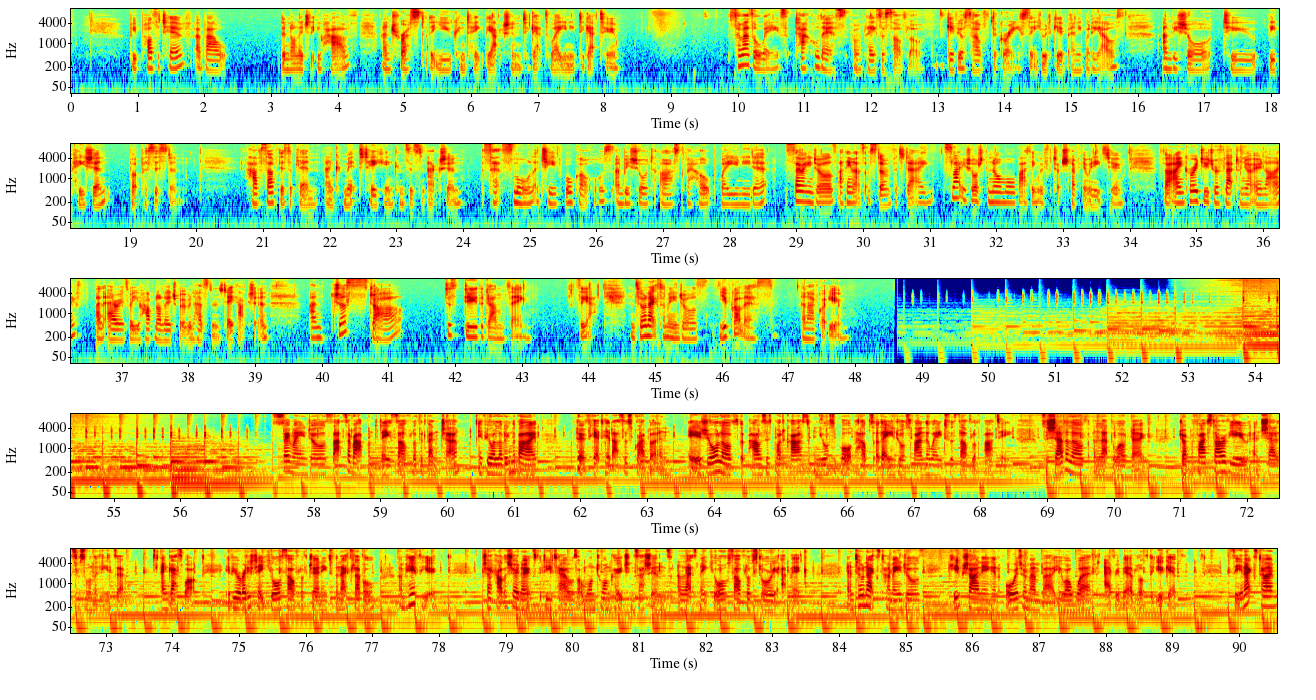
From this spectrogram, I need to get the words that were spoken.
Be positive about the knowledge that you have and trust that you can take the action to get to where you need to get to. So, as always, tackle this from a place of self love. Give yourself the grace that you would give anybody else, and be sure to be patient but persistent. Have self discipline and commit to taking consistent action. Set small, achievable goals and be sure to ask for help where you need it. So, angels, I think that's us done for today. Slightly shorter than normal, but I think we've touched on everything we need to. So, I encourage you to reflect on your own life and areas where you have knowledge but have been hesitant to take action and just start, just do the damn thing. So, yeah, until next time, angels, you've got this, and I've got you. My angels, that's a wrap on today's self love adventure. If you're loving the vibe, don't forget to hit that subscribe button. It is your love that powers this podcast and your support that helps other angels find their way to the self love party. So, share the love and let the world know. Drop a five star review and share this with someone that needs it. And guess what? If you're ready to take your self love journey to the next level, I'm here for you. Check out the show notes for details on one to one coaching sessions and let's make your self love story epic. Until next time, angels, keep shining and always remember you are worth every bit of love that you give. See you next time.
